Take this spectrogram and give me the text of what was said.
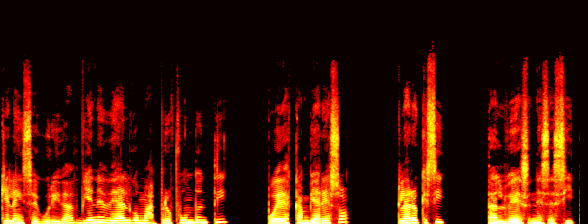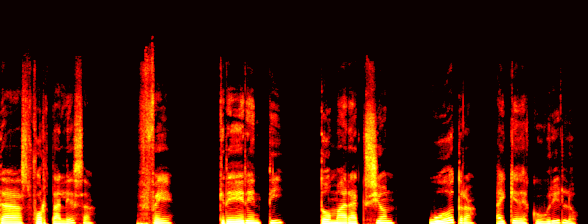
que la inseguridad viene de algo más profundo en ti. ¿Puedes cambiar eso? Claro que sí. Tal vez necesitas fortaleza, fe, creer en ti, tomar acción u otra. Hay que descubrirlo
